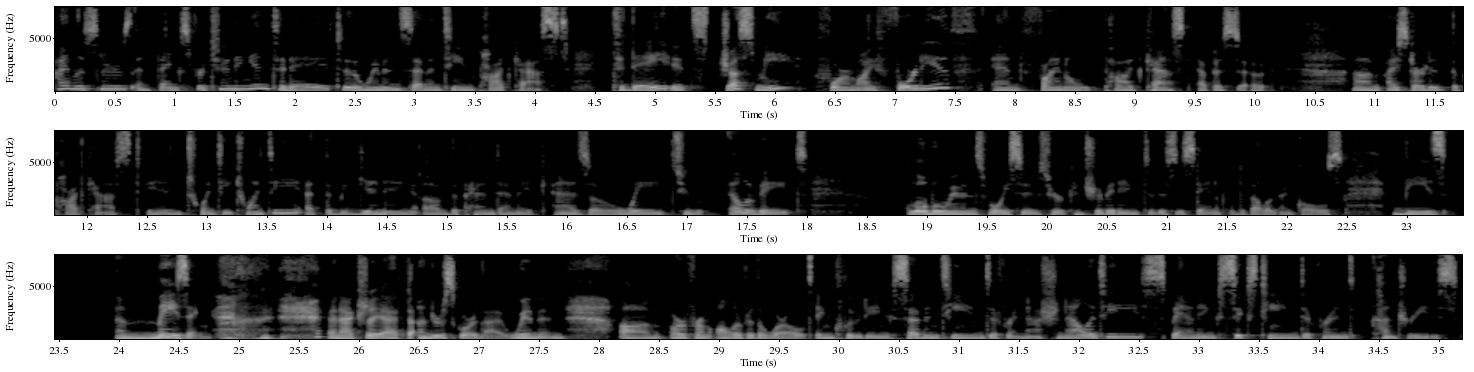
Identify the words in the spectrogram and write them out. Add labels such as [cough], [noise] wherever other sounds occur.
Hi, listeners, and thanks for tuning in today to the Women 17 podcast. Today, it's just me for my 40th and final podcast episode. Um, I started the podcast in 2020 at the beginning of the pandemic as a way to elevate global women's voices who are contributing to the Sustainable Development Goals. These amazing, [laughs] and actually I have to underscore that, women um, are from all over the world, including 17 different nationalities spanning 16 different countries.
